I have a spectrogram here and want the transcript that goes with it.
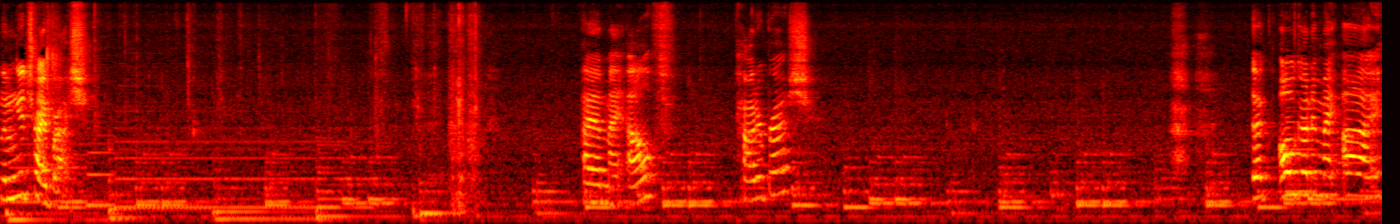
Let me gonna try brush. I have my e.l.f. powder brush. That all got in my eye.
